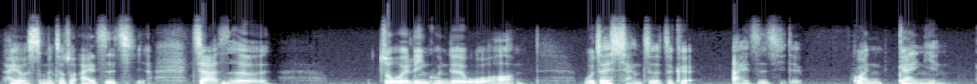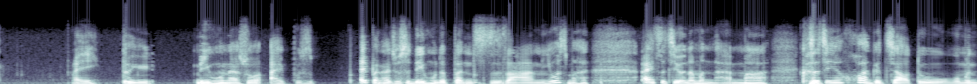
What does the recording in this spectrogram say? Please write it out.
还有什么叫做爱自己啊？假设作为灵魂的我，我在想着这个爱自己的观概念。哎，对于灵魂来说，爱不是爱本来就是灵魂的本质啦。你为什么还爱自己有那么难吗？可是今天换个角度，我们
